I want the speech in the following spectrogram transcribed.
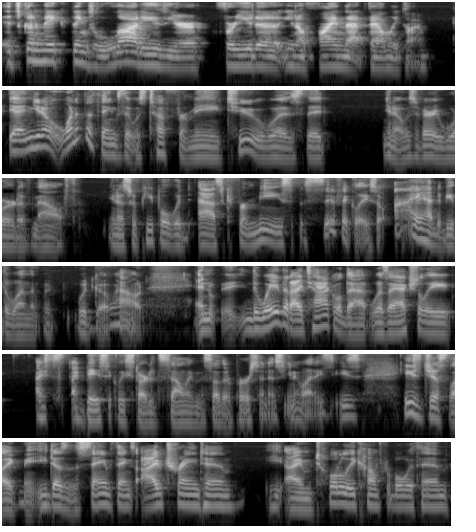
it's going to make things a lot easier for you to, you know, find that family time. Yeah, and you know, one of the things that was tough for me too was that, you know, it was a very word of mouth. You know, so people would ask for me specifically. So I had to be the one that would would go out. And uh, the way that I tackled that was I actually I, I basically started selling this other person as you know what he's he's he's just like me. He does the same things. I've trained him. He, I'm totally comfortable with him.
